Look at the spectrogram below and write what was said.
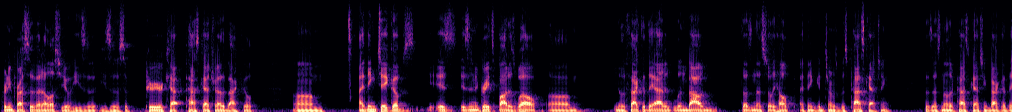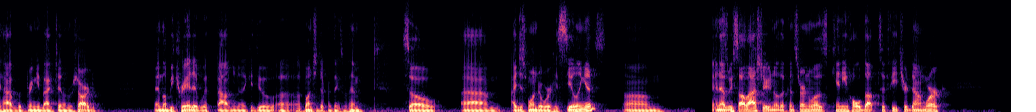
pretty impressive at LSU. He's a he's a superior cat, pass catcher out of the backfield. Um, I think Jacobs is is in a great spot as well. Um, you know, the fact that they added Lynn Bowden doesn't necessarily help. I think in terms of his pass catching because that's another pass catching back that they have with bringing back Jalen Richard. And they'll be creative with Bowden. You know, they could do a, a bunch of different things with him. So um, I just wonder where his ceiling is. Um, and as we saw last year, you know, the concern was can he hold up to feature down work?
